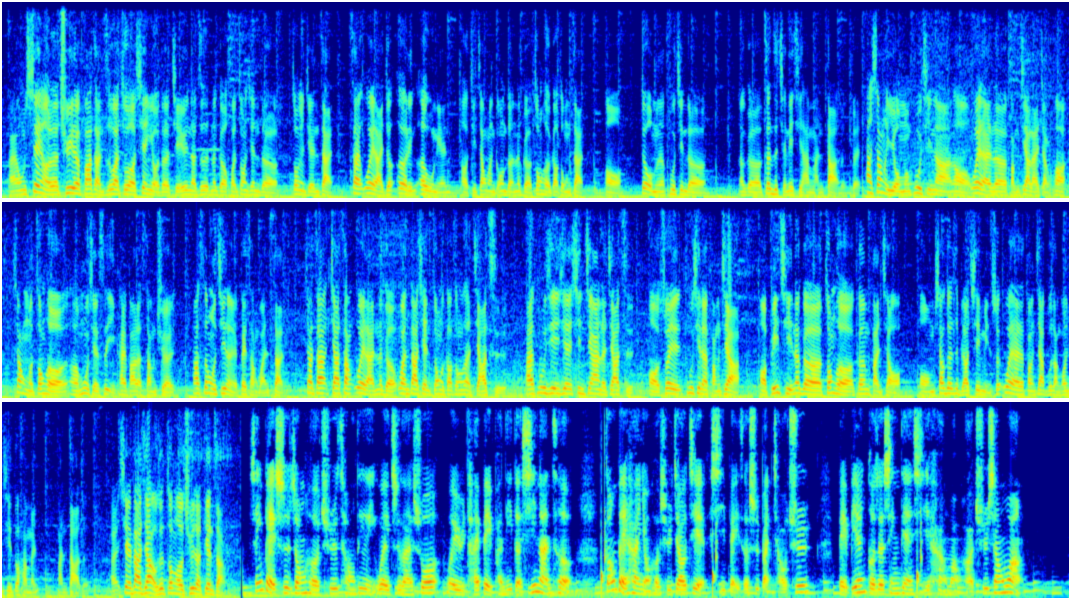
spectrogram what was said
哎，我们现有的区域的发展之外，除了现有的捷运呢，就是那个环状线的中原捷运站，在未来就二零二五年哦即将完工的那个综合高中站哦，对我们的附近的那个增值潜力其实还蛮大的。对，那像以我们附近啊哦未来的房价来讲的话，像我们中和呃目前是已开发的商圈，那生活机能也非常完善，加上加上未来那个万大线中和高中站的加持，还附近一些新建案的加持哦，所以附近的房价哦比起那个中和跟板桥。哦，我们相对是比较亲民，所以未来的房价补涨空间其实都还蛮蛮大的。哎，谢谢大家，我是中和区的店长。新北市中和区从地理位置来说，位于台北盆地的西南侧，东北和永和区交界，西北则是板桥区，北边隔着新店溪和万华区相望。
